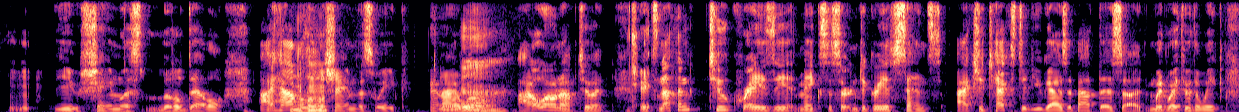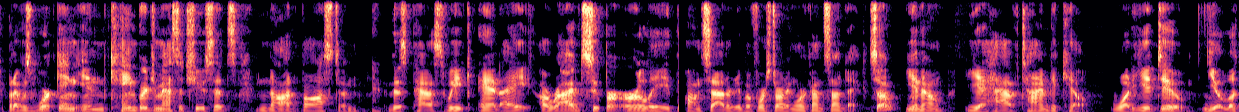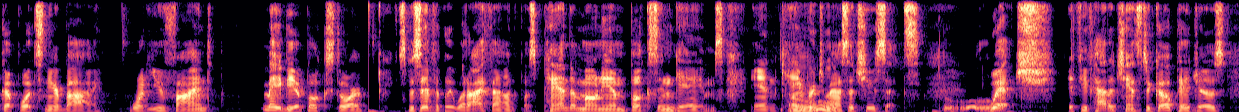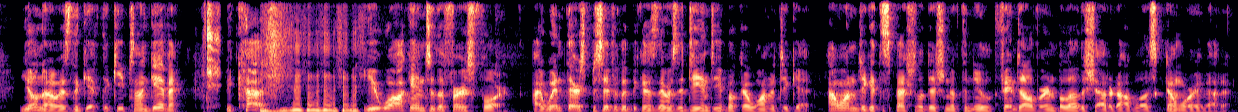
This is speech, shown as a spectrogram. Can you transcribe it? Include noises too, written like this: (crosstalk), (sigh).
you shameless little devil. I have a little shame this week, and I will I'll own up to it. It's nothing too crazy. It makes a certain degree of sense. I actually texted you guys about this uh, midway through the week, but I was working in Cambridge, Massachusetts, not Boston, this past week, and I arrived super early on Saturday before starting work on Sunday. So, you know, you have time to kill. What do you do? You look up what's nearby. What do you find? Maybe a bookstore. Specifically, what I found was Pandemonium Books and Games in Cambridge, Massachusetts. Which, if you've had a chance to go, Pejos, you'll know is the gift that keeps on giving. Because (laughs) you walk into the first floor. I went there specifically because there was a D&D book I wanted to get. I wanted to get the special edition of the new Phandelver and Below the Shattered Obelisk. Don't worry about it.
